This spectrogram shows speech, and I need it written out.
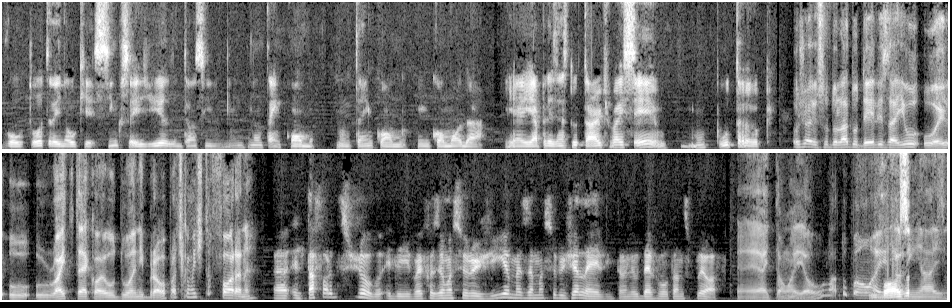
Voltou, treinou o quê? 5, 6 dias. Então, assim, não, não tem como. Não tem como incomodar. E aí a presença do Tart vai ser um puta up. Ô, Jailson, do lado deles aí, o, o, o, o right tackle, o Duane Brown, praticamente tá fora, né? Ah, ele tá fora desse jogo. Ele vai fazer uma cirurgia, mas é uma cirurgia leve. Então ele deve voltar nos playoffs. É, então aí é o lado bom aí. Bosa. aí.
